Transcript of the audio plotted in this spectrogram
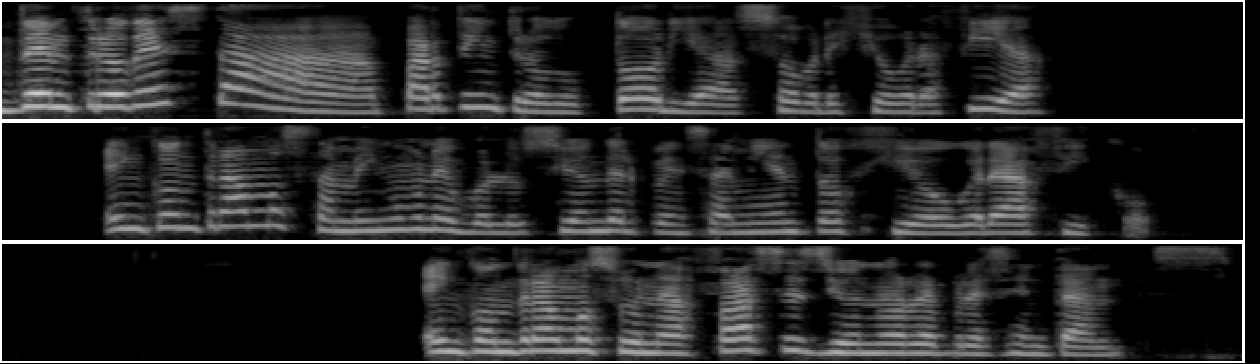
Dentro de esta parte introductoria sobre geografía, encontramos también una evolución del pensamiento geográfico. Encontramos unas fases y unos representantes.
